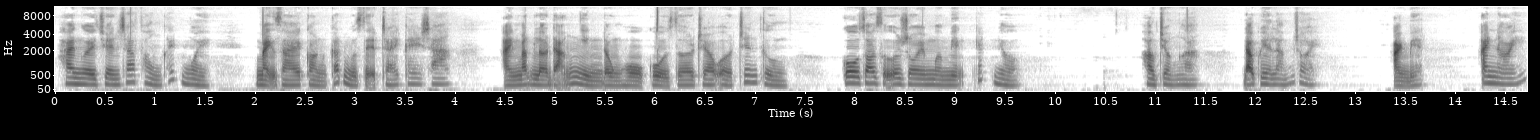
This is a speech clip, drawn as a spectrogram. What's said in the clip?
hai người chuyển ra phòng khách ngồi, Mạnh Giai còn cắt một dĩa trái cây ra. Ánh mắt lờ đãng nhìn đồng hồ cổ dơ treo ở trên tường. Cô do dự rồi mở miệng nhắc nhở. Học trường à, đã khuya lắm rồi. Anh biết. Anh nói.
